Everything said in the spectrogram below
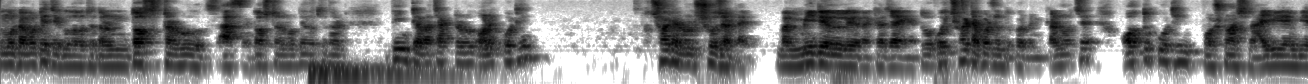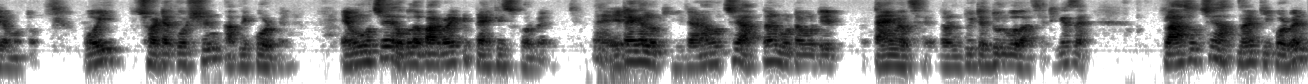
মোটামুটি যেগুলো হচ্ছে ধরুন দশটা রুলস আছে। দশটার মধ্যে হচ্ছে ধরুন তিনটা বা চারটা রুল অনেক কঠিন। ছয়টা রুল সোজা টাইপ বা মিডলের একটা জায়গা তো ওই ছয়টা পর্যন্ত করবেন। কারণ হচ্ছে অত কঠিন প্রশ্ন আসে না আইবিএমবি এর মতো। ওই ছয়টা কোশ্চেন আপনি করবেন। এবং হচ্ছে ওগুলো বারবার একটু প্র্যাকটিস করবেন। হ্যাঁ এটা গেল কি? যারা হচ্ছে আপনার মোটামুটি টাইম আছে, ধরেন দুইটা দুর্বল আছে, ঠিক আছে? প্লাস হচ্ছে আপনার কি করবেন?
